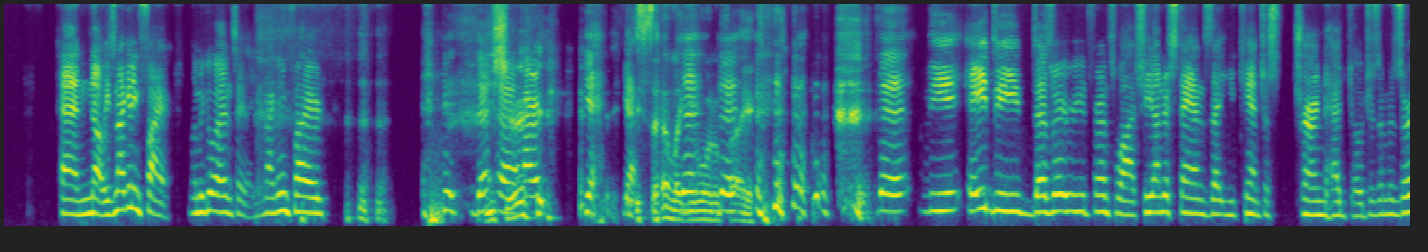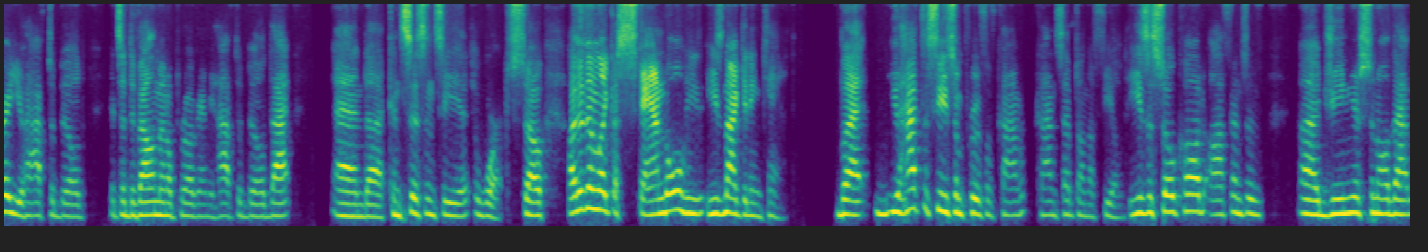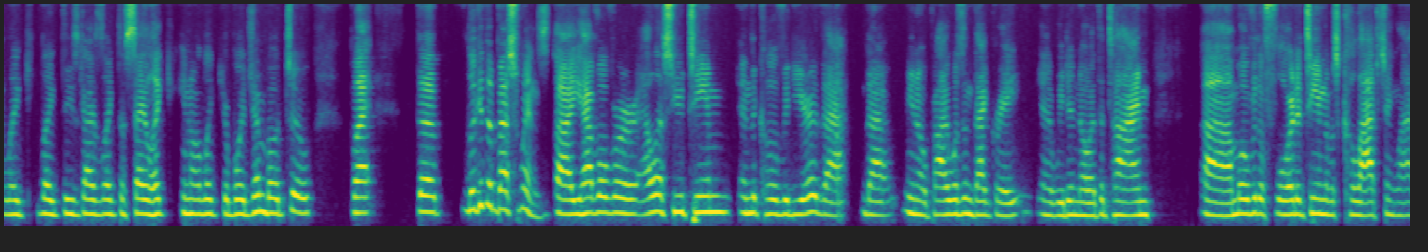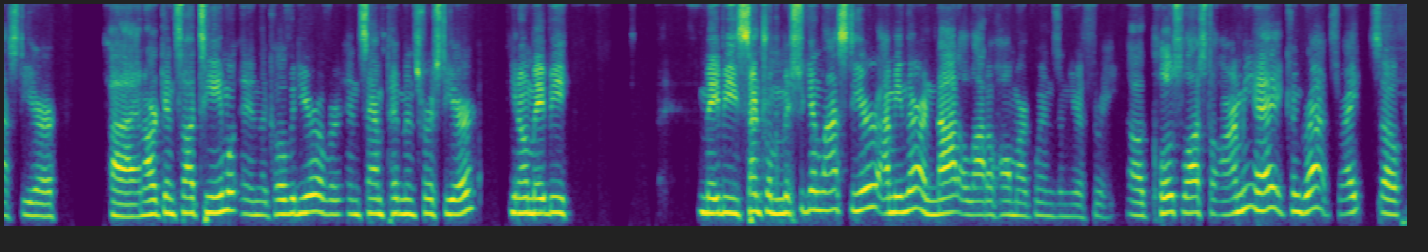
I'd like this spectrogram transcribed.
And no, he's not getting fired. Let me go ahead and say that. He's not getting fired. that, you sure? Uh, our, yeah, yes. You sound like the, you want to fire. the the AD Desiree Reed Francois, she understands that you can't just churn head coaches in Missouri. You have to build it's a developmental program. You have to build that, and uh, consistency works. So other than like a scandal, he, he's not getting canned. But you have to see some proof of con- concept on the field. He's a so-called offensive uh, genius and all that, like like these guys like to say, like you know, like your boy Jimbo too. But the look at the best wins. Uh, you have over LSU team in the COVID year that that you know probably wasn't that great. You know, we didn't know at the time. Um, over the Florida team that was collapsing last year uh, an Arkansas team in the COVID year over in Sam Pittman's first year. You know, maybe maybe Central Michigan last year. I mean, there are not a lot of hallmark wins in year three. A close loss to Army. Hey, congrats, right? So,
